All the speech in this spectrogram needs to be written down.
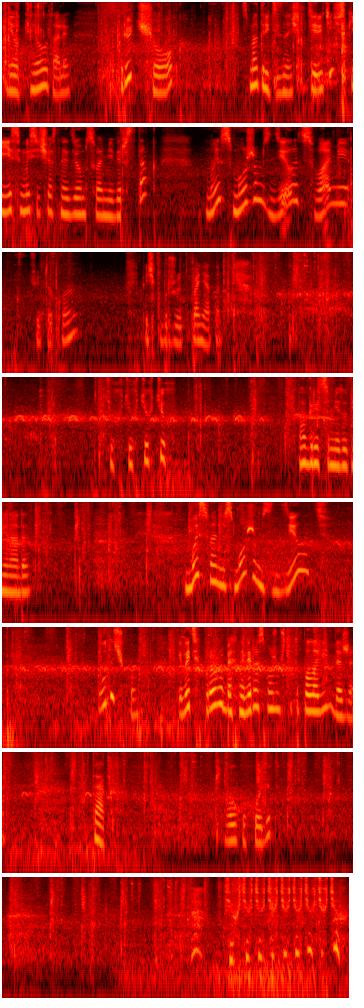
Нет, не лутали. Крючок. Смотрите, значит, теоретически, если мы сейчас найдем с вами верстак, мы сможем сделать с вами... Что это такое? Печка буржуек, понятно. Тюх, тюх, тюх, тюх. Агриться мне тут не надо. Мы с вами сможем сделать удочку. И в этих прорубях, наверное, сможем что-то половить даже. Так. Волк уходит. Тихо, тихо, тихо, тихо, тихо, тихо, тихо, тихо, тихо.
